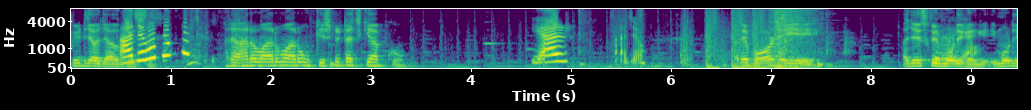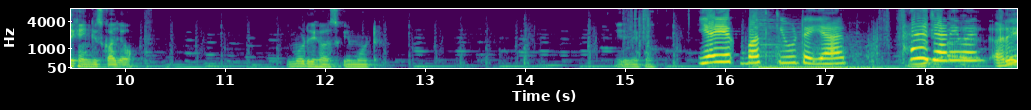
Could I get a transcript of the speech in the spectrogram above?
पिट जाओ जाओ आ जाओ अरे आ रहा हूँ आ रहा हूँ आ रहा हूँ। किसने टच किया आपको? यार आ जाओ। अरे बॉट है ये। अजय इसको इमोट दिखाएँगे इमोट दिखाएँगे इसको आ जाओ। इमोट दिखाओ इसको इमोट ये देखो। यार ये बहुत क्यूट है यार। अरे जाने मन। अरे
